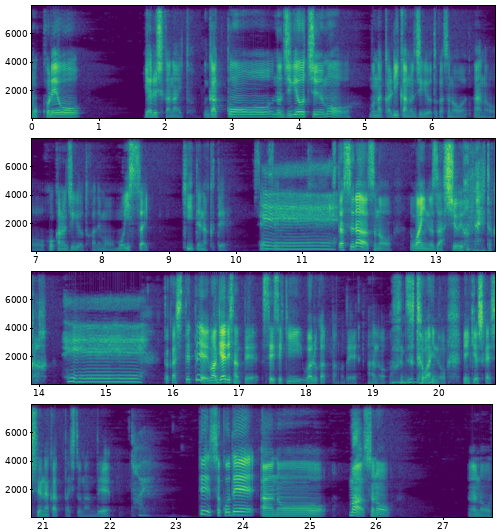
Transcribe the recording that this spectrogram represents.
もうこれをやるしかないと。学校の授業中も、もうなんか理科の授業とか、その、あの、他の授業とかでも、もう一切聞いてなくて、先生に。えーひ、たすら、その、ワインの雑誌を読んだりとか、へえ。とかしてて、まあ、ギャリーさんって成績悪かったので、あの、ずっとワインの勉強しかしてなかった人なんで、はい。で、そこで、あのーまあ、その、あの、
